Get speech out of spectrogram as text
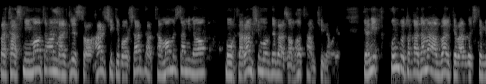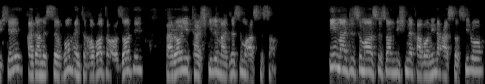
و تصمیمات آن مجلس را هر چی که باشد در تمام زمین ها محترم شمرده و از آنها تمکین نماید. یعنی اون دو تا قدم اول که برداشته میشه قدم سوم انتخابات آزاد برای تشکیل مجلس مؤسسان. این مجلس مؤسسان میشینه قوانین اساسی رو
